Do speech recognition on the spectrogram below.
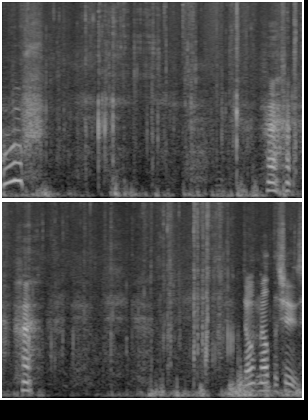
Whew. Don't melt the shoes.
